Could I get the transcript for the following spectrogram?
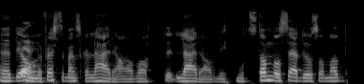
De aller fleste mennesker lærer av, at, lærer av litt motstand. Og så er det jo sånn at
